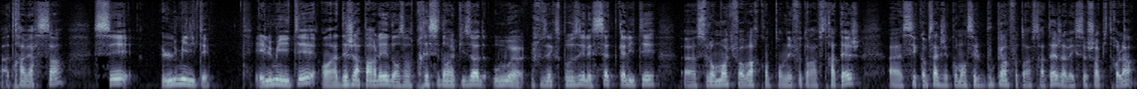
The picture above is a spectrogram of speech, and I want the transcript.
à travers ça, c'est l'humilité. Et l'humilité, on a déjà parlé dans un précédent épisode où euh, je vous ai exposé les 7 qualités, euh, selon moi, qu'il faut avoir quand on est photographe stratège. Euh, c'est comme ça que j'ai commencé le bouquin Photographe stratège avec ce chapitre-là,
